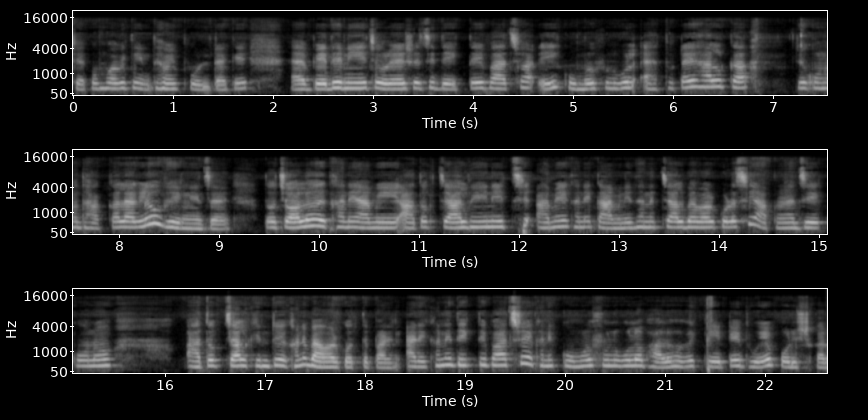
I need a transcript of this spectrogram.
সেরকমভাবে কিন্তু আমি ফুলটাকে বেঁধে নিয়ে চলে এসেছি। দেখতেই পাচ্ছ, আর এই কুমড়ো ফুলগুলো এতটাই হালকা যে কোনো ধাক্কা লাগলেও ভেঙে যায়। তো চলো এখানে আমি আতপ চাল নিয়ে নিচ্ছি। আমি এখানে কামিনী ধানের চাল ব্যবহার করেছি। আপনারা যে কোনো আতপ চাল কিন্তু এখানে ব্যবহার করতে পারেন। আর এখানে দেখতে পাচ্ছ, এখানে কুমড়ো ফুলগুলো ভালোভাবে কেটে ধুয়ে পরিষ্কার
